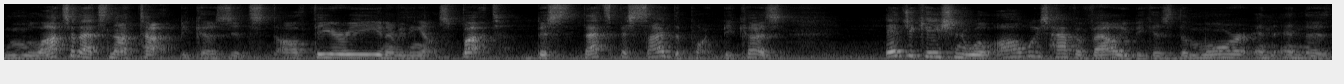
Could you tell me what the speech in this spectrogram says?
lots of that's not taught because it's all theory and everything else. But this that's beside the point because education will always have a value because the more and, and the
